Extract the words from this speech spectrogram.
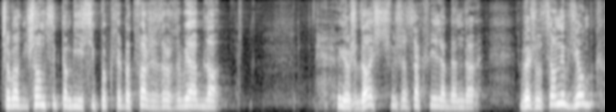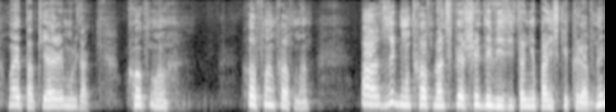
przewodniczący komisji, po którego twarzy zrozumiałem, no już dość, że za chwilę będę wyrzucony, wziął moje papiery, mówi tak, Hoffman, Hoffman, Hoffman. A Zygmunt Hoffman z pierwszej dywizji to nie pański krewny?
